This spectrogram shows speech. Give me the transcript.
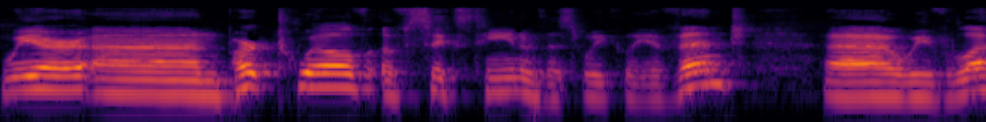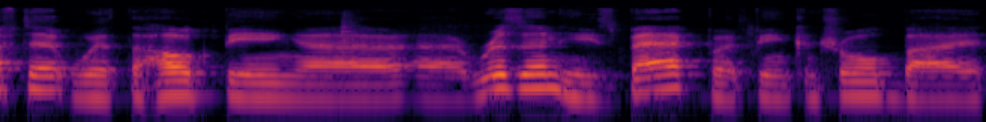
We are on part 12 of 16 of this weekly event. Uh, we've left it with the Hulk being uh, uh, risen. He's back, but being controlled by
